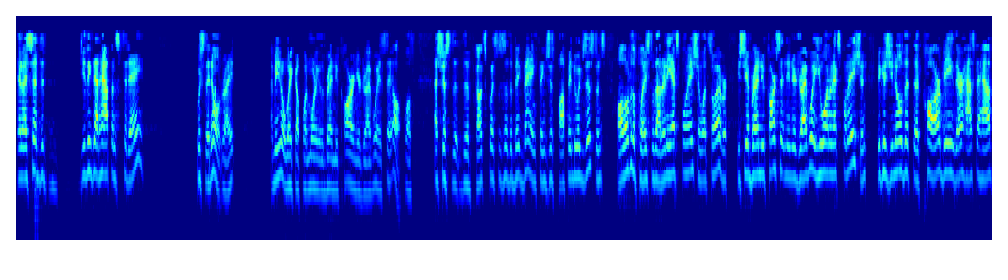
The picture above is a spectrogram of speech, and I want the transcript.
And I said, do you think that happens today? Which they don't, right? I mean, you don't wake up one morning with a brand new car in your driveway and say, oh, well, that's just the, the consequences of the Big Bang. Things just pop into existence all over the place without any explanation whatsoever. You see a brand new car sitting in your driveway, you want an explanation because you know that the car being there has to have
